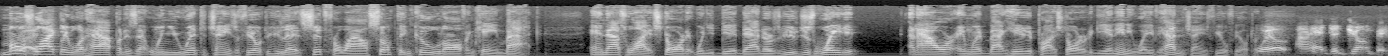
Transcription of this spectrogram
most Right. likely what happened is that when you went to change the filter, you let it sit for a while, something cooled off and came back. And that's why it started when you did that. In other words, if you just waited an hour and went back and hit it, it probably started again anyway if you hadn't changed the fuel filter. Well, I had to jump it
